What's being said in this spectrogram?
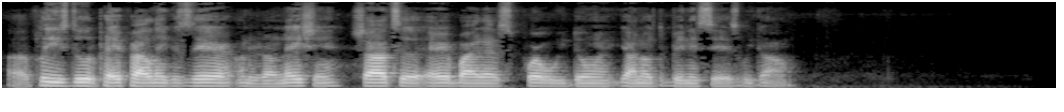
uh, please do. The PayPal link is there under donation. Shout out to everybody that support what we doing. Y'all know what the business is. We gone.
